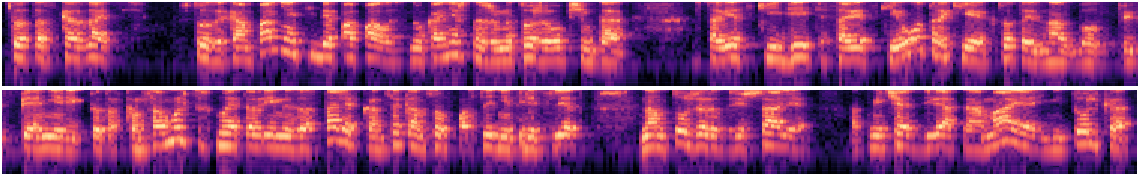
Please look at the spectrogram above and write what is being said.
что-то сказать, что за компания тебе попалась. Ну, конечно же, мы тоже, в общем-то, советские дети, советские отроки. Кто-то из нас был в пионере, кто-то в комсомольцах. Мы это время застали. В конце концов, последние 30 лет нам тоже разрешали отмечать 9 мая, и не только,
